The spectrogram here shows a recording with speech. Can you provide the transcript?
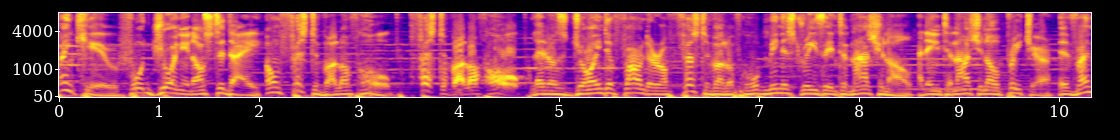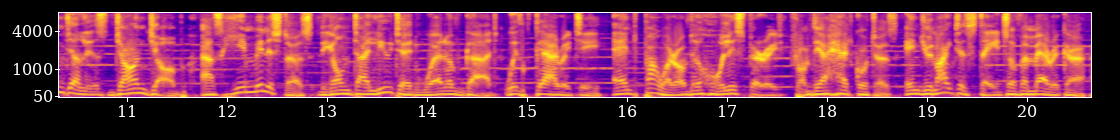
Thank you for joining us today on Festival of Hope. Festival of Hope. Let us join the founder of Festival of Hope Ministries International, an international preacher, evangelist John Job, as he ministers the undiluted Word of God with clarity and power of the Holy Spirit from their headquarters in United States of America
